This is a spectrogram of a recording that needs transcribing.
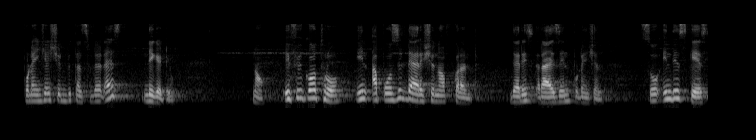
potential should be considered as negative now if you go through in opposite direction of current there is rise in potential so in this case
